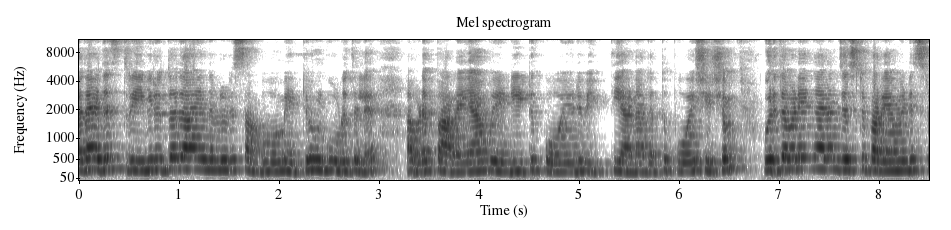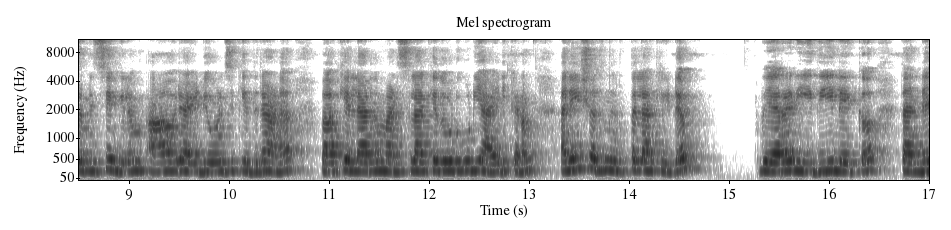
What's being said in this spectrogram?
അതായത് സ്ത്രീവിരുദ്ധത എന്നുള്ളൊരു സംഭവം ഏറ്റവും കൂടുതൽ അവിടെ പറയാൻ വേണ്ടിയിട്ട് പോയൊരു വ്യക്തിയാണ്. അകത്ത് പോയ ശേഷം ഒരു തവണയെങ്ങാനും ജസ്റ്റ് പറയാൻ വേണ്ടി ശ്രമിച്ചെങ്കിലും ആ ഒരു ഐഡിയോളജിക്ക് എതിരാണ് ബാക്കി എല്ലാവരും മനസ്സിലാക്കിയതോടുകൂടി ആയിരിക്കണം. അനീഷ് അത് നിർത്തലാക്കിയിട്ട് വേറെ രീതിയിലേക്ക് തന്റെ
